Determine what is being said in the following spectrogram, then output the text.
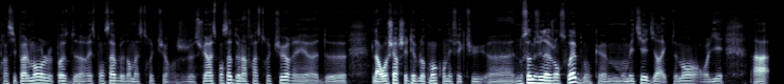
principalement le poste de responsable dans ma structure. Je suis responsable de l'infrastructure et de la recherche et développement qu'on effectue. Nous sommes une agence web, donc mon métier est directement relié à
